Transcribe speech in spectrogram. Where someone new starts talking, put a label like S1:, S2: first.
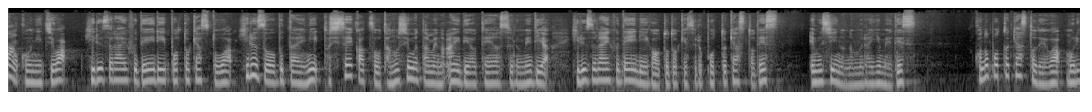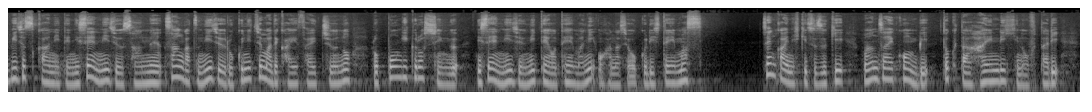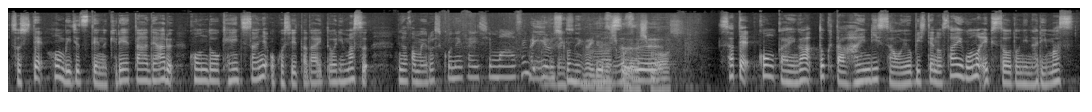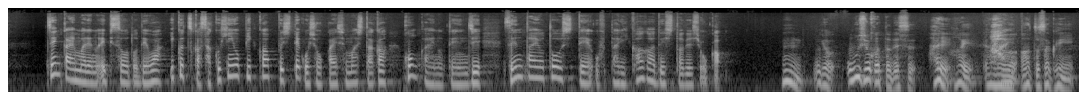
S1: さんこんにちは。ヒルズライフデイリーポッドキャストはヒルズを舞台に都市生活を楽しむためのアイデアを提案するメディアヒルズライフデイリーがお届けするポッドキャストです。MC の野村ゆめです。このポッドキャストでは森美術館にて2023年3月26日まで開催中の六本木クロッシング2022展をテーマにお話をお送りしています。前回に引き続き漫才コンビドクターハインリッヒのお二人そして本美術展のキュレーターである近藤健一さんにお越しいただいております。皆様よろしくお願いします。
S2: はい、よろしくお願いします。
S1: さて今回がドクターハインリッヒさんをお呼びしての最後のエピソードになります。前回までのエピソードではいくつか作品をピックアップしてご紹介しましたが今回の展示全体を通してお二人いかがでしたでしょうか？
S2: うん、いや面白かったです。はい、はい、あの、
S1: はい。
S2: アート作品。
